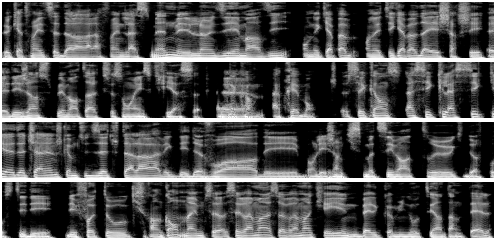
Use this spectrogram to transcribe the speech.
le, 97 à la fin de la semaine, mais lundi et mardi, on est capable, on a été capable d'aller chercher euh, des gens supplémentaires qui se sont inscrits à ça. Euh, après, bon, séquence assez classique de challenge, comme tu disais tout à l'heure, avec des devoirs, des, bon, les gens qui se motivent entre eux, qui doivent poster des, des photos, qui se rencontrent même. C'est vraiment, ça a vraiment créé une belle communauté en tant que telle.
